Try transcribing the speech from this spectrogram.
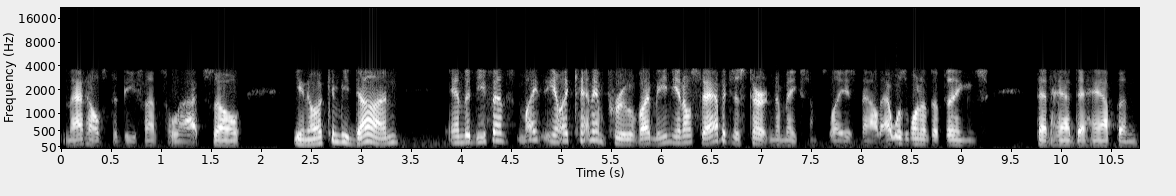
and that helps the defense a lot. So, you know, it can be done and the defense might you know, it can improve. I mean, you know, Savage is starting to make some plays now. That was one of the things that had to happen.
